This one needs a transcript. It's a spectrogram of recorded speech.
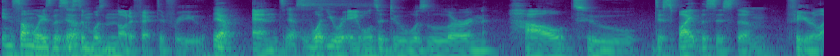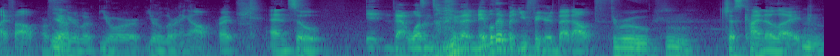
in some ways, the Yeah. system was not effective for you, yeah and Yes. what you were able to do was learn how to, despite the system, figure life out or Yeah. figure le- your your learning out, right? And so, it that wasn't something that enabled it, but you figured that out through mm. just kind of like. Mm.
